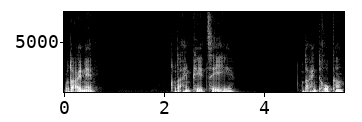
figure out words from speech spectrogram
oder eine oder ein PC oder ein Drucker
